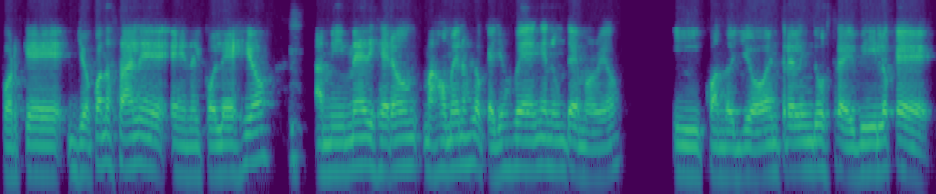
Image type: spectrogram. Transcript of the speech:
porque yo cuando estaba en el, en el, colegio, a mí me dijeron más o menos lo que ellos ven en un demo reel y cuando yo entré a la industria y vi lo que,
